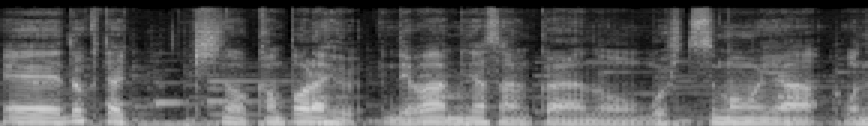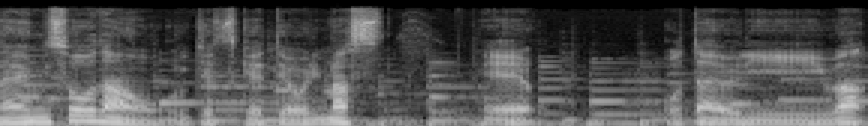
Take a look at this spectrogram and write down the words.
えー、ドクター岸の漢方ライフでは皆さんからのご質問やお悩み相談を受け付けております。えー、お便りは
